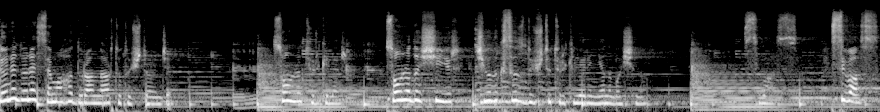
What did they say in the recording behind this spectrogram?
Döne döne semaha duranlar tutuştu önce. Sonra türküler. Sonra da şiir çığlıksız düştü türkülerin yanı başına. Sivas, Sivas.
